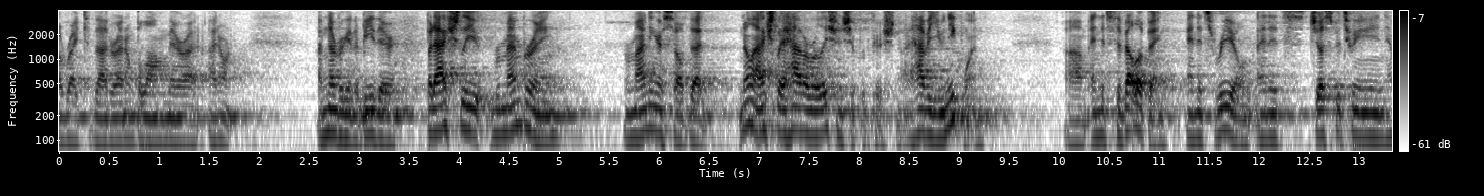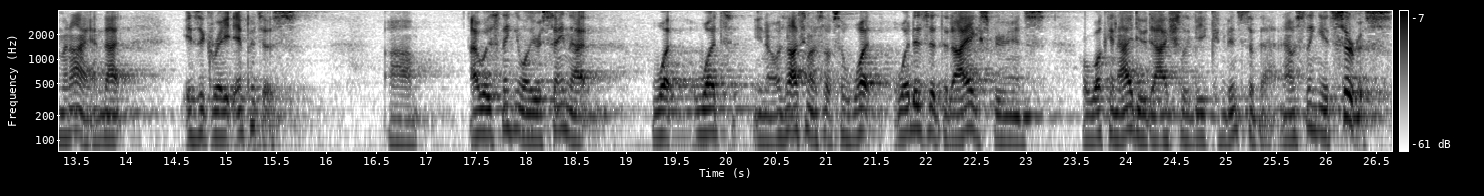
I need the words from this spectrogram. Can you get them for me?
a right to that, or I don't belong there. I, I don't. I'm never going to be there. But actually remembering, reminding yourself that no, actually, I have a relationship with Krishna. I have a unique one. Um, and it's developing, and it's real, and it's just between him and I. And that is a great impetus. Um, I was thinking while you were saying that, what, what, you know, I was asking myself, so what, what is it that I experience, or what can I do to actually be convinced of that? And I was thinking it's service.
